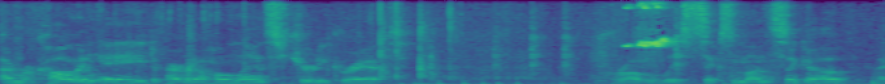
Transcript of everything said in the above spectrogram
I'm recalling a Department of Homeland Security grant probably six months ago. I,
